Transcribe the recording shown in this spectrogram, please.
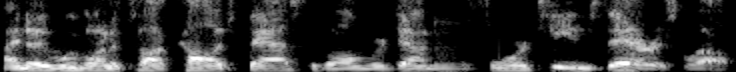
I know we want to talk college basketball, and we're down to four teams there as well.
